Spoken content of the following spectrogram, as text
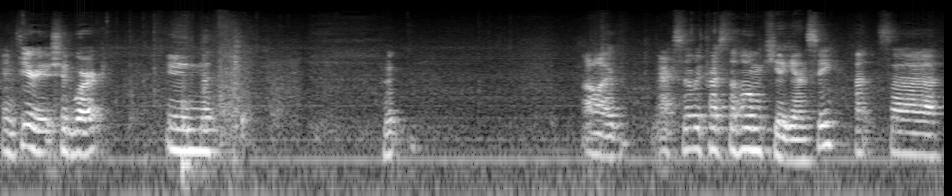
In theory it should work. In Oh, I accidentally pressed the home key again, see? That's uh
